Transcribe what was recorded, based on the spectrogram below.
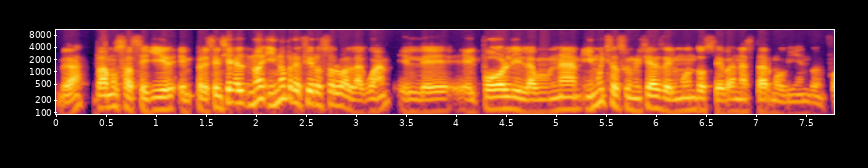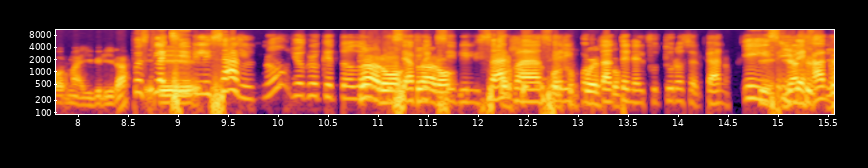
¿verdad? Vamos a seguir en presencial, no, y no prefiero solo a la UAM, el, el POL y la UNAM y muchas universidades del mundo se van a estar moviendo en forma híbrida. Pues flexibilizar, ¿no? Yo creo que todo lo que sea flexibilizar va va a ser importante en el futuro cercano y, lejano.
